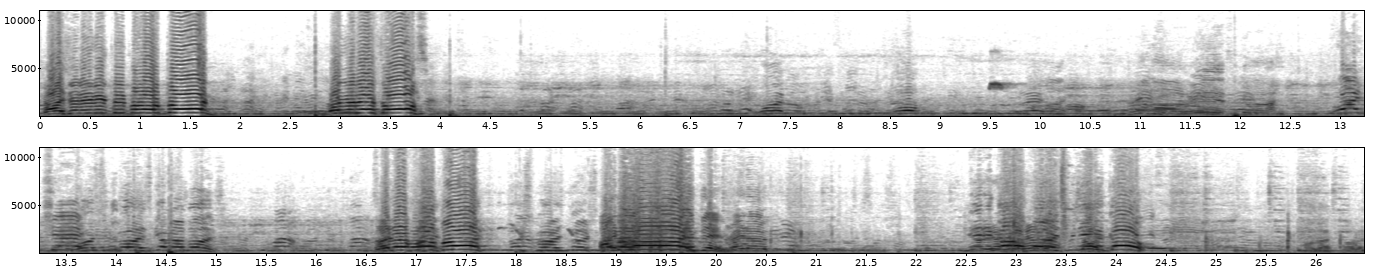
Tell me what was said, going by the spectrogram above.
Guys, you're leaving people open! Run your left holes! One, four, Watch it. Watch it, boys. Come on, boys. Right now, fall back. Push, boys, push. On the line. there, right out. need a goal, boys! We need a goal! Hold on, hold on.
